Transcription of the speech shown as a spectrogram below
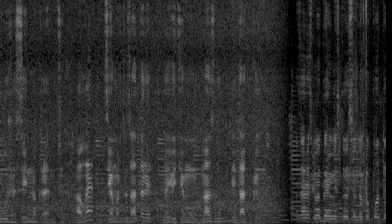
дуже сильно крениться. Але ці амортизатори дають йому назву літак килим. Зараз ми перемістилися до капоту,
